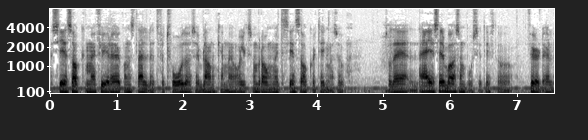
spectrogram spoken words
Se saker med fyra ögon istället för två. Då. Så ibland kan man vara liksom vrång och inte se saker och ting. Och så. Så det, nej, jag ser det bara som positivt och fördel.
